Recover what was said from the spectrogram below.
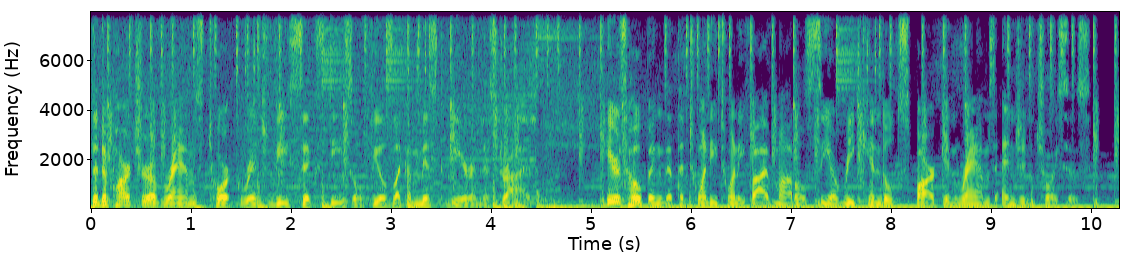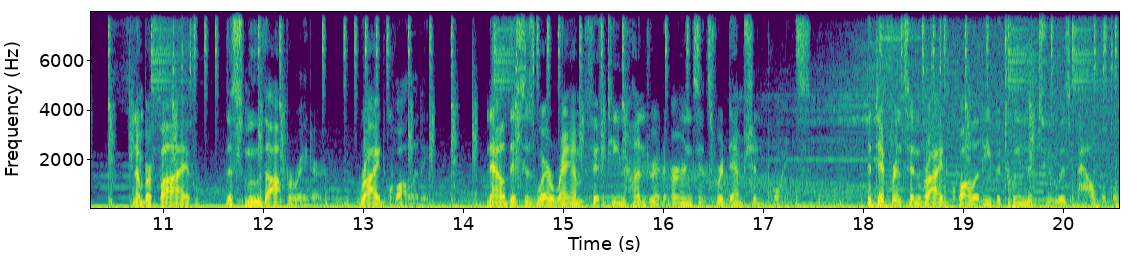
The departure of Ram's torque-rich V6 diesel feels like a missed gear in this drive. Here's hoping that the 2025 models see a rekindled spark in Ram's engine choices. Number 5. The Smooth Operator, Ride Quality. Now this is where Ram 1500 earns its redemption points. The difference in ride quality between the two is palpable.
